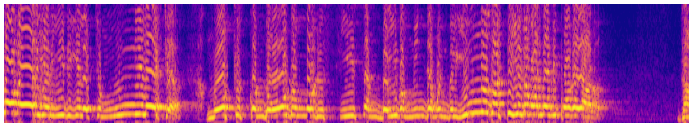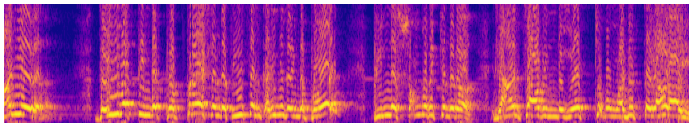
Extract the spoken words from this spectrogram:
ശക്തമേറിയ രീതിയിലേക്ക് മുന്നിലേക്ക് നോക്കിക്കൊണ്ട് ഓടുന്ന ഒരു സീസൺ ദൈവം നിന്റെ മുൻപിൽ ഇന്ന് തൊട്ടിയിടുവാൻ വേണ്ടി പോകുകയാണ്. ദാനിയേൽ ദൈവത്തിന്റെ പ്രിപ്പറേഷന്റെ സീസൺ കഴിഞ്ഞു കഴിഞ്ഞപ്പോൾ പിന്നെ സംഭവിക്കുന്നത് രാജാവിന്റെ ഏറ്റവും അടുത്തയാളായി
